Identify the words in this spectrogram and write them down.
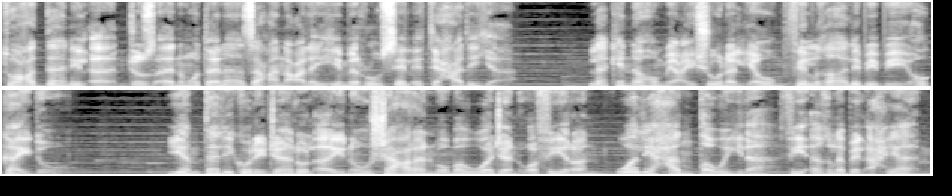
تعدان الآن جزءا متنازعا عليه من روسيا الاتحادية لكنهم يعيشون اليوم في الغالب بهوكايدو. يمتلك رجال الآينو شعرا مموجا وفيرا ولحا طويلة في أغلب الأحيان.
